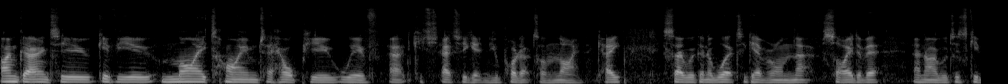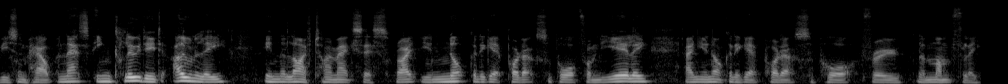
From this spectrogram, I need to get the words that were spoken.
I'm going to give you my time to help you with uh, actually getting your product online. Okay, so we're going to work together on that side of it, and I will just give you some help, and that's included only in the lifetime access, right? You're not going to get product support from the yearly, and you're not going to get product support through the monthly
